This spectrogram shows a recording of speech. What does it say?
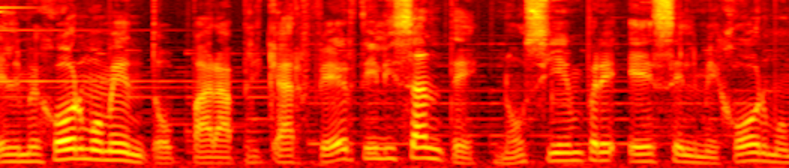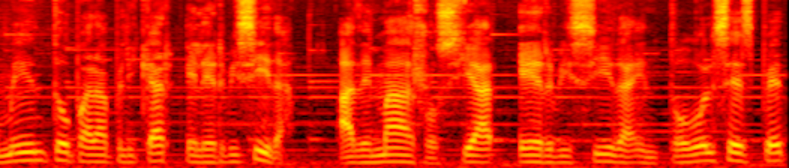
El mejor momento para aplicar fertilizante no siempre es el mejor momento para aplicar el herbicida. Además, rociar herbicida en todo el césped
